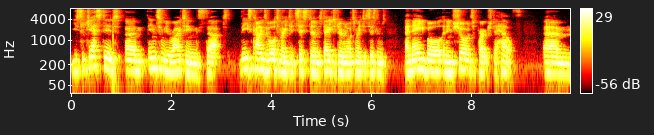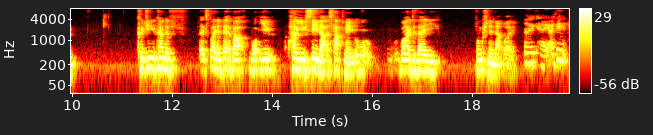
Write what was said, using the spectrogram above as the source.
You suggested um, in some of your writings that these kinds of automated systems, data driven automated systems, enable an insurance approach to health. Um, could you kind of explain a bit about what you, how you see that as happening? Or Why do they function in that way? Okay, I think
